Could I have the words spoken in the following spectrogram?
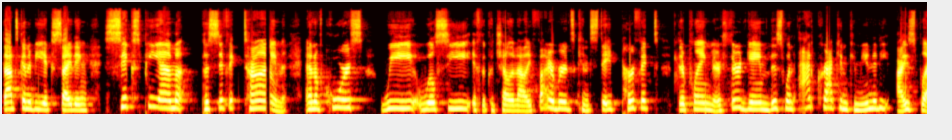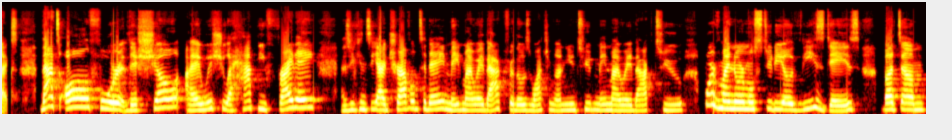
That's going to be exciting. 6 p.m. Pacific time. And of course, we will see if the Coachella Valley Firebirds can stay perfect they're playing their third game, this one at Kraken Community Iceplex. That's all for this show. I wish you a happy Friday. As you can see, I traveled today, made my way back for those watching on YouTube, made my way back to more of my normal studio these days. But um,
